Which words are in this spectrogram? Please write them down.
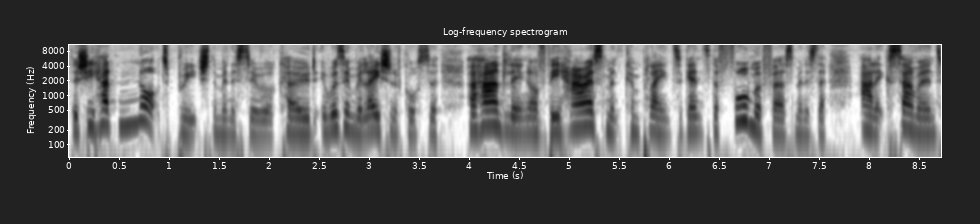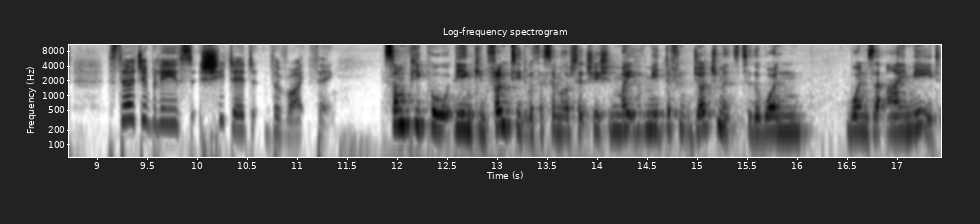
that she had not breached the ministerial code. It was in relation, of course, to her handling of the harassment complaints against the former First Minister, Alex Salmond. Sturgeon believes she did the right thing. Some people being confronted with a similar situation might have made different judgments to the one ones that I made.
